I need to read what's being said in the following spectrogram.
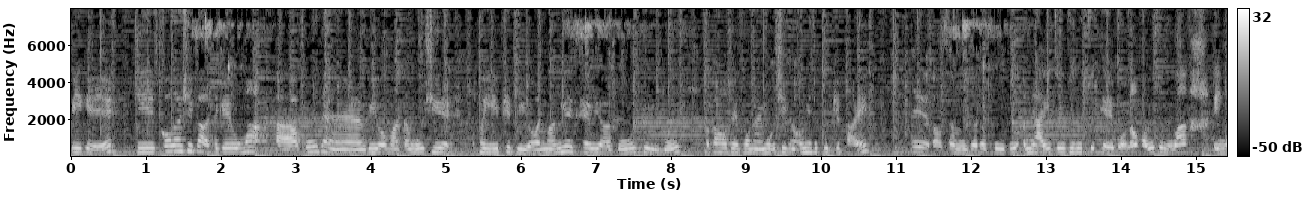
တွေပေးခဲ့တယ်ဒီ scholarship ကတကယ်လို့မှအာပိုးတန်ပြီးတော့မှတန်မိုးရှိရဲ့အခွင့်အရေးဖြစ်ပြီးတော့ညီမလေးရဲ့ career goals တွေကိုအကောင့်အထည်ပေါ်နိုင်မှုအခြေခံအုတ်မြစ်တစ်ခုဖြစ်ပါတယ် တဲ့ family ကတော့ပို့ပြီးအများကြီးကျေးဇူးပြုဖြစ်ခဲ့ပေါ့နော်။ဘာလို့ဆိုတော့အိမ်က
